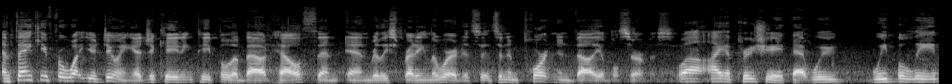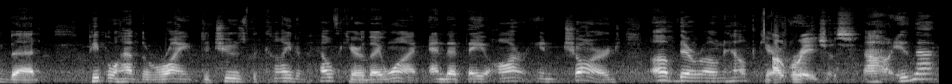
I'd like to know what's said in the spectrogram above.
And thank you for what you're doing, educating people about health and, and really spreading the word. It's, it's an important and valuable service. Well, I appreciate that. We, we believe that people have the right to choose the kind of health care they want and that they are in charge of their own health care. Outrageous. Now, isn't that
